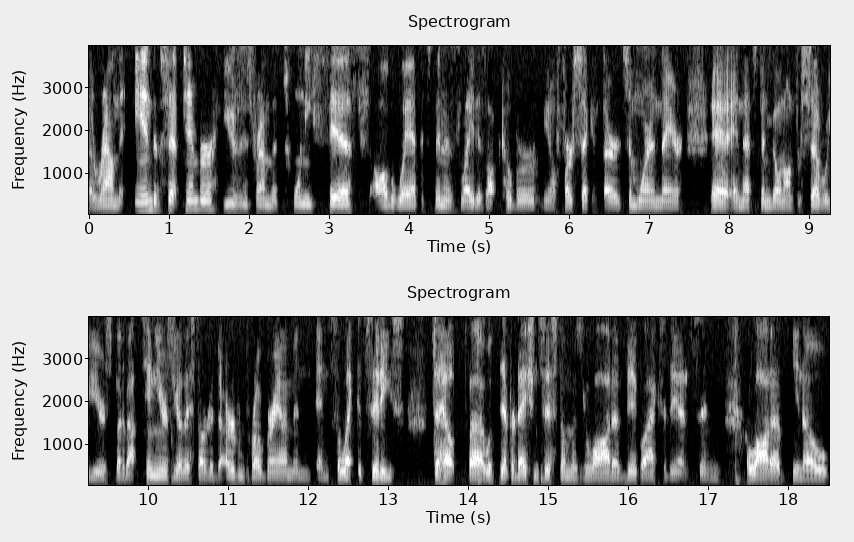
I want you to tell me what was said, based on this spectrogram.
around the end of September. Usually it's around the 25th, all the way up. It's been as late as October, you know, first, second, third, somewhere in there, and that's been going on for several years. But about 10 years ago, they started the urban program in, in selected cities to help uh, with depredation system. There's a lot of vehicle accidents and a lot of you know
